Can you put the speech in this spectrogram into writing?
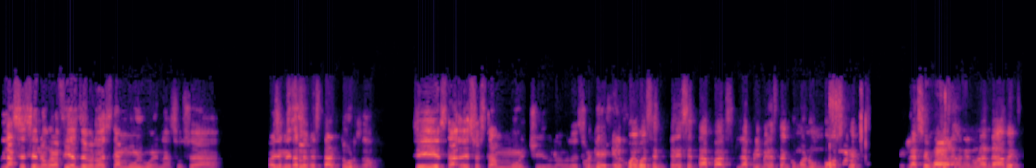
las escenografías de verdad están muy buenas. O sea, Parece que estás eso- en Star Tours, ¿no? sí, está, eso está muy chido, la verdad. Porque el juego es en tres etapas. La primera están como en un bosque, la segunda Ajá. están en una nave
